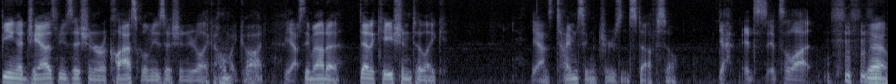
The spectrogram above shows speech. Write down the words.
being a jazz musician or a classical musician you're like oh my god Yeah. it's the amount of dedication to like Yeah. time signatures and stuff so Yeah. It's it's a lot. yeah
